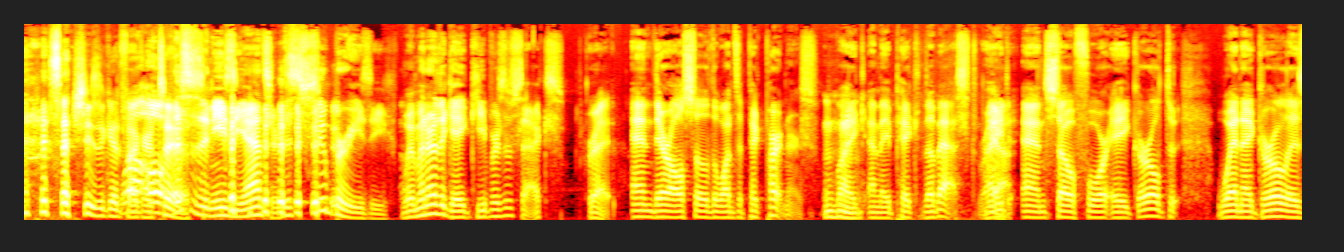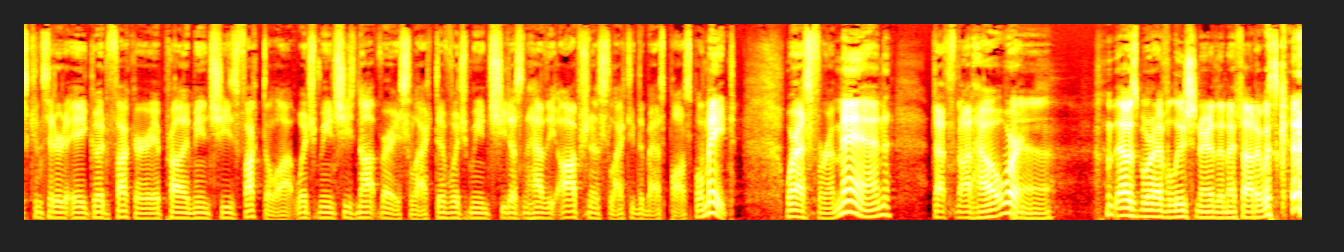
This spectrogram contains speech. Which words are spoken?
it says she's a good Well, fucker oh, too, this is an easy answer. This is super easy. Women are the gatekeepers of sex. right? and they're also the ones that pick partners Mhm. like and they pick the best right Yeah. and so for a girl to when a girl is considered a good fucker it probably means she's fucked a lot which means she's not very selective which means she doesn't have the option of selecting the best possible mate whereas for a man that's not how it works Yeah. That was more evolutionary than I thought it was gonna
